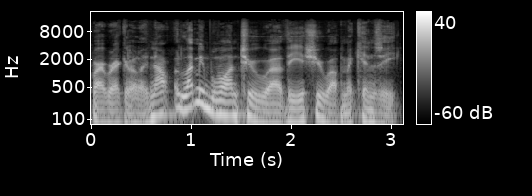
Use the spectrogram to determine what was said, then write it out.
quite regularly. Now, let me move on to uh, the issue of McKinsey.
